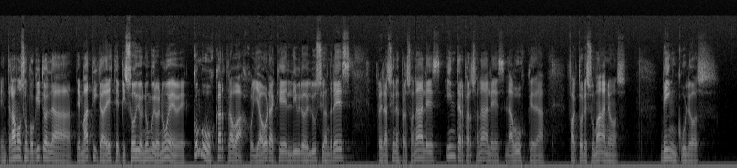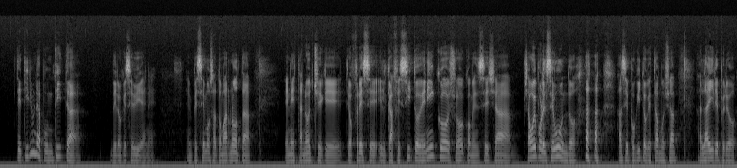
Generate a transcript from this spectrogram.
Entramos un poquito en la temática de este episodio número 9, cómo buscar trabajo. Y ahora que el libro de Lucio Andrés, relaciones personales, interpersonales, la búsqueda, factores humanos, vínculos. Te tiré una puntita de lo que se viene. Empecemos a tomar nota en esta noche que te ofrece el cafecito de Nico. Yo comencé ya, ya voy por el segundo. Hace poquito que estamos ya al aire, pero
